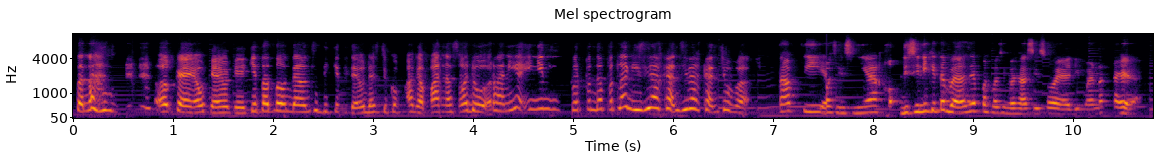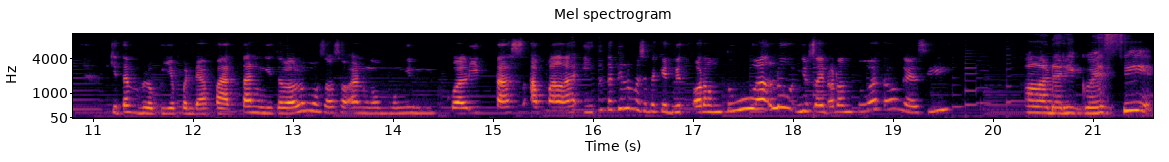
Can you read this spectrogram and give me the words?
tenang. Oke, okay, oke, okay, oke. Okay. Kita tone down sedikit ya. Udah cukup agak panas. Waduh, Rania ingin berpendapat lagi. Silakan, silakan coba. Tapi posisinya di sini kita bahasnya pas masih mahasiswa ya, di mana kayak kita belum punya pendapatan gitu loh. Lu mau sosokan ngomongin kualitas apalah itu, tapi lu masih pakai duit orang tua. Lu nyusahin orang tua tau gak sih? Kalau dari gue sih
